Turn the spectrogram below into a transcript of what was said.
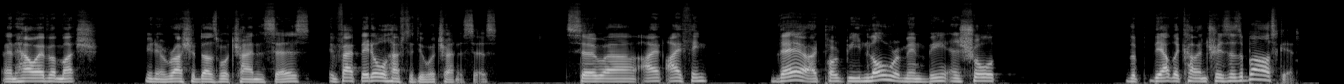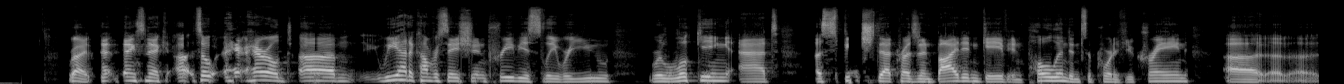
and however much you know Russia does what China says. In fact, they'd all have to do what China says. So uh, I I think there I'd probably be long renminbi and short the the other countries as a basket. Right. Th- thanks, Nick. Uh, so, Harold, um, we had a conversation previously where you were looking at a speech that President Biden gave in Poland in support of Ukraine. Uh, uh,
